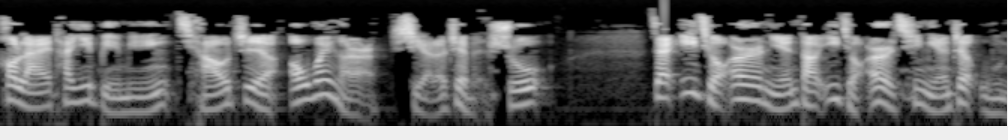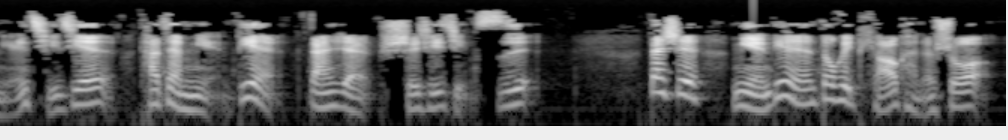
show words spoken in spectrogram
后来他以笔名乔治·欧威尔写了这本书。在一九二二年到一九二七年这五年期间，他在缅甸担任实习警司。但是缅甸人都会调侃的说。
